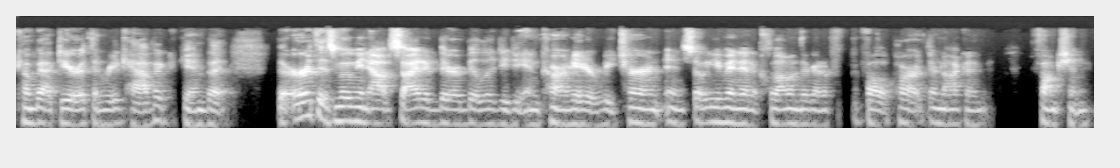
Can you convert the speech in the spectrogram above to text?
come back to earth and wreak havoc again. But the earth is moving outside of their ability to incarnate or return. And so even in a clone they're going to fall apart. They're not going to function.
